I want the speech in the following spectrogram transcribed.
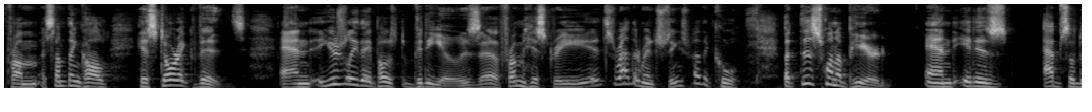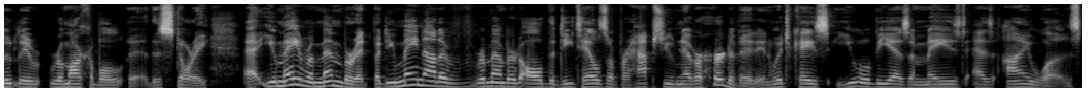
from something called Historic Vids, and usually they post videos uh, from history. It's rather interesting. It's rather cool. But this one appeared, and it is absolutely remarkable, uh, this story. Uh, you may remember it, but you may not have remembered all the details, or perhaps you've never heard of it, in which case you will be as amazed as I was.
